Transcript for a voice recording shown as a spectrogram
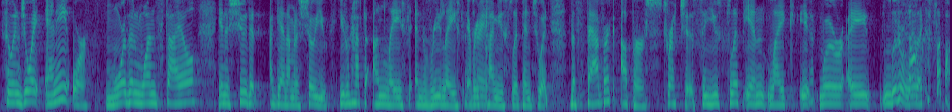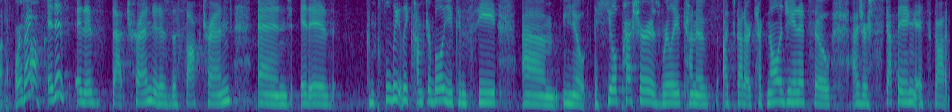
So enjoy any or more than one style in a shoe that, again, I'm gonna show you, you don't have to unlace and relace That's every right. time you slip into it. The fabric upper stretches, so you slip in like it yep. were a, literally a like a slip-on or a right. sock. It is, it is that trend, it is the sock trend, and it is completely comfortable. You can see, um, you know, the heel pressure is really kind of, it's got our technology in it. So as you're stepping, it's got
